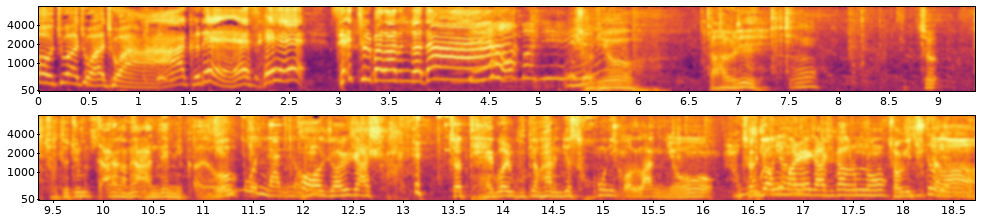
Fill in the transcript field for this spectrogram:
오, 좋아, 좋아, 좋아. 그래, 새해, 새 출발하는 거다. 네 어머니. 저기요, 나으리. 어? 저, 저 저도 좀 따라가면 안 됩니까요? 못난 놈. 꺼져, 이 자식아. 저 대궐 구경하는 게 손이 걸랑요. 저기 구경만 해, 자식아, 그럼 너. 저기 춘향아.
